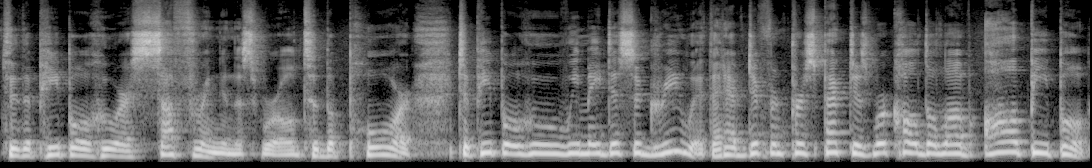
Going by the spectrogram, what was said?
to the people who are suffering in this world, to the poor, to people who we may disagree with that have different perspectives. We're called to love all people.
